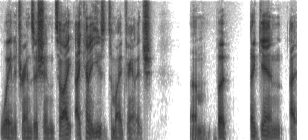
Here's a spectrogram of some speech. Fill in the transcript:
way to transition. So I, I kind of use it to my advantage. Um, but again, I,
